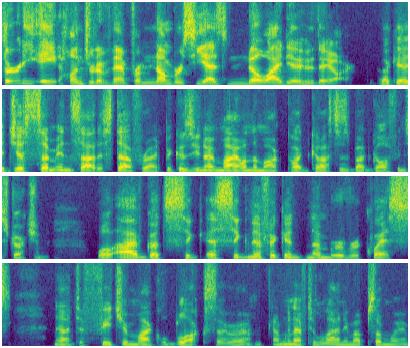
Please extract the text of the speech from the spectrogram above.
3,800 of them from numbers he has no idea who they are. Okay, just some insider stuff, right? Because you know, my On the Mark podcast is about golf instruction. Well, I've got sig- a significant number of requests now to feature Michael Block. So uh, I'm going to have to line him up somewhere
